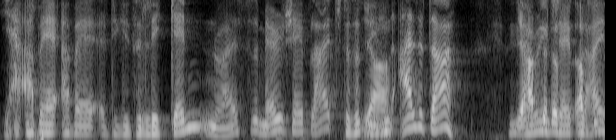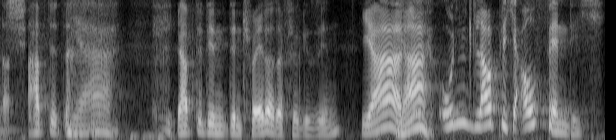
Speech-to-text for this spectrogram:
Ja, aber, aber diese Legenden, weißt du, Mary J. Blige, das ist, Ja. die sind alle da. Ja, habt ihr Mary das, J. habt ihr, Blige. habt ihr, Ja. ja, habt ihr den, den Trailer dafür gesehen? Ja, Ja. unglaublich aufwendig.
